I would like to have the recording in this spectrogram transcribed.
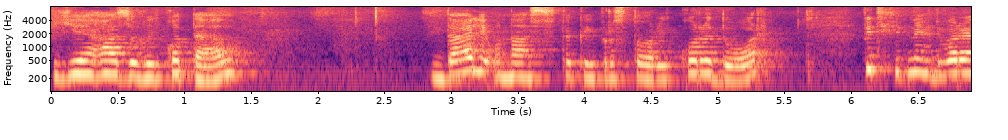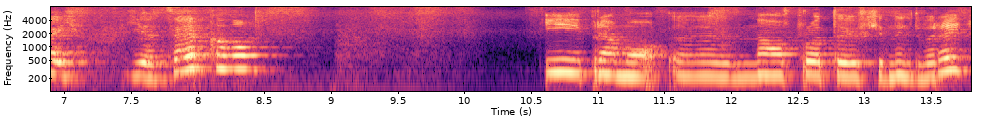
є газовий котел. Далі у нас такий просторий коридор. Від вхідних дверей є дзеркало. І прямо е, навпроти вхідних дверей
